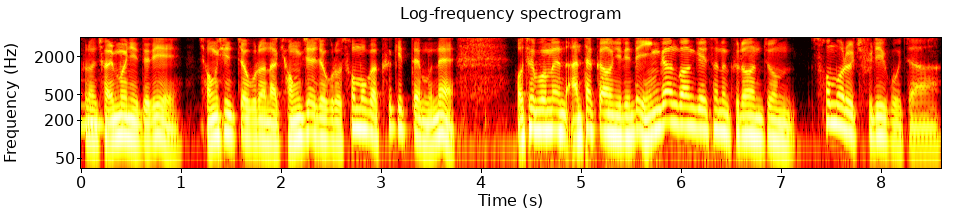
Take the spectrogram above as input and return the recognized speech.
그런 젊은이들이 정신적으로나 경제적으로 소모가 크기 때문에 어떻게 보면 안타까운 일인데 인간관계에서는 그런 좀 소모를 줄이고자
